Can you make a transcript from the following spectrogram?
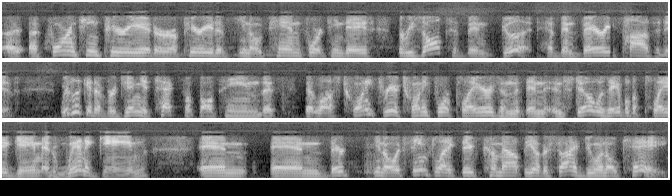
a, a quarantine period or a period of, you know, 10, 14 days, the results have been good, have been very positive. We look at a Virginia Tech football team that, that lost 23 or 24 players and, and, and still was able to play a game and win a game. And, and they're, you know, it seems like they've come out the other side doing okay.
